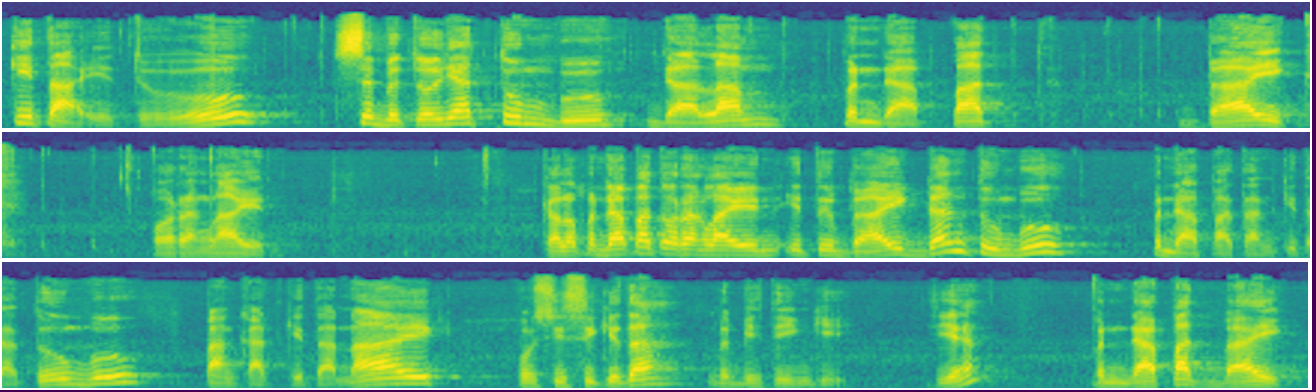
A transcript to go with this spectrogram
kita itu sebetulnya tumbuh dalam pendapat baik orang lain. Kalau pendapat orang lain itu baik dan tumbuh, pendapatan kita tumbuh, pangkat kita naik, posisi kita lebih tinggi. Ya, pendapat baik.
